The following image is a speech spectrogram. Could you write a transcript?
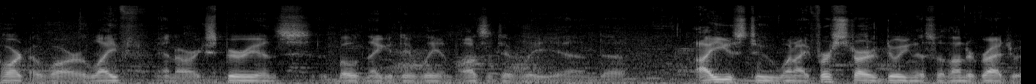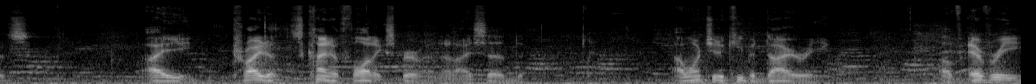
part of our life and our experience, both negatively and positively. And uh, I used to, when I first started doing this with undergraduates, I tried a kind of thought experiment, and I said, I want you to keep a diary of every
